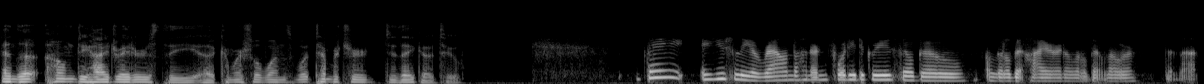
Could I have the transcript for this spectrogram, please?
And the home dehydrators, the uh, commercial ones, what temperature do they go to? They are usually around 140 degrees. They'll go a little bit higher and a little bit lower than that.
